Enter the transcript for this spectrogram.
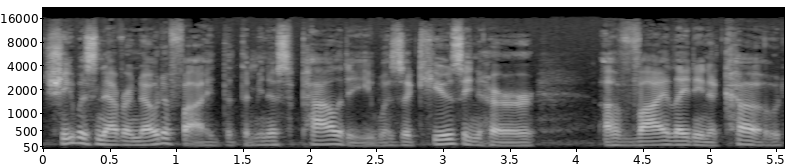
she was never notified that the municipality was accusing her of violating a code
